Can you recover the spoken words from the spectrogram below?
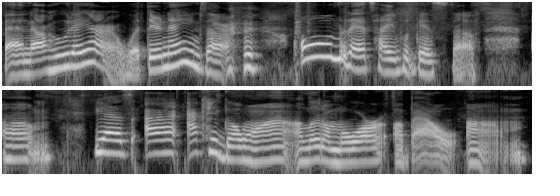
Find out who they are, what their names are, all of that type of good stuff. Um, yes, I, I could go on a little more about um,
